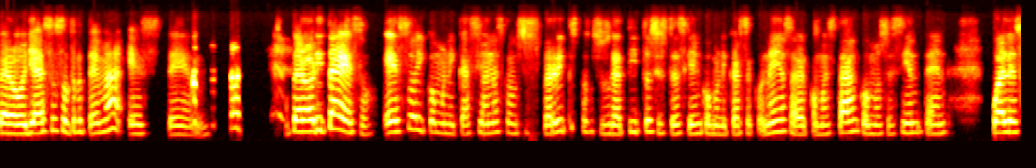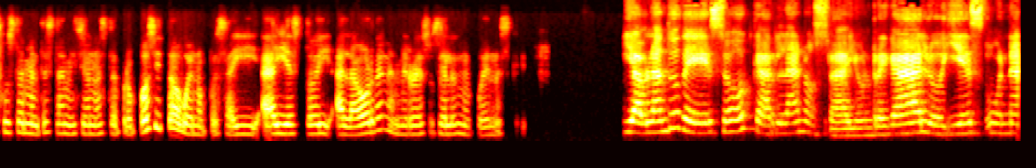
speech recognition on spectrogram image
pero ya eso es otro tema. Este, pero ahorita eso, eso y comunicaciones con sus perritos, con sus gatitos, si ustedes quieren comunicarse con ellos, saber cómo están, cómo se sienten, cuál es justamente esta misión o este propósito, bueno, pues ahí, ahí estoy a la orden, en mis redes sociales me pueden escribir. Y hablando de eso, Carla nos trae un regalo y es una,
